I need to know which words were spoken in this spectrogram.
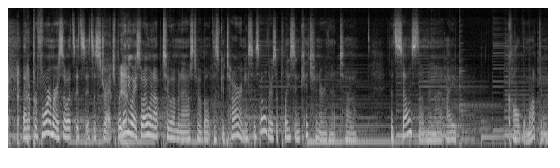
and a performer. So it's it's it's a stretch. But Yeah. anyway, so I went up to him and asked him about this guitar, and he says, "Oh, there's a place in Kitchener that uh, that sells them," and I, I called them up and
